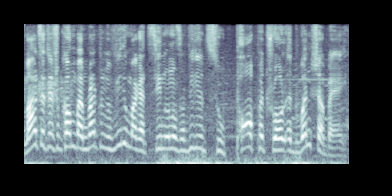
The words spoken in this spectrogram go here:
Mahlzeit, willkommen beim Ride Review Video Magazin und unserem Video zu Paw Patrol Adventure Bay.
